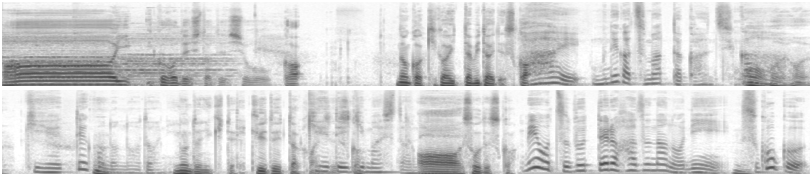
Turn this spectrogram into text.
はーい、いかがでしたでしょうか。なんか気が入ったみたいですか？はい胸が詰まった感じがは消えてこの喉にい。喉に来て消えていった感消えていじですか。きましたねああ、そうですか。目をつぶってるはずなのに、うんすごく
